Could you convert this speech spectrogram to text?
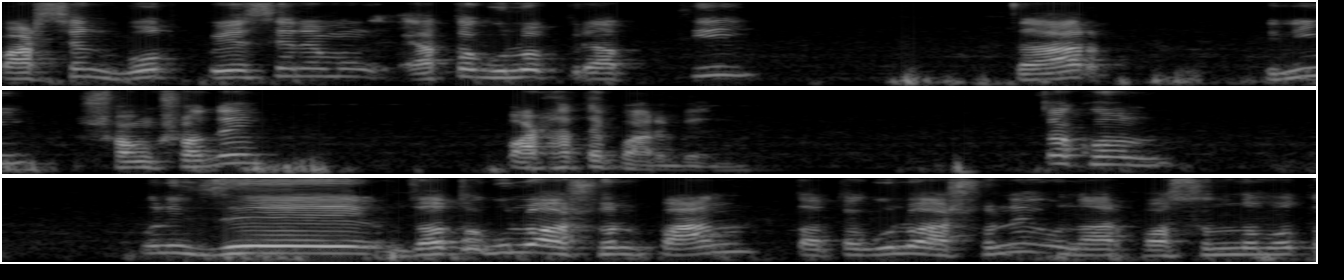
পার্সেন্ট ভোট পেয়েছেন এবং এতগুলো প্রার্থী তার তিনি সংসদে পাঠাতে পারবেন। তখন উনি যে যতগুলো আসন পান, ততগুলো আসনে ওনার পছন্দ মতো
